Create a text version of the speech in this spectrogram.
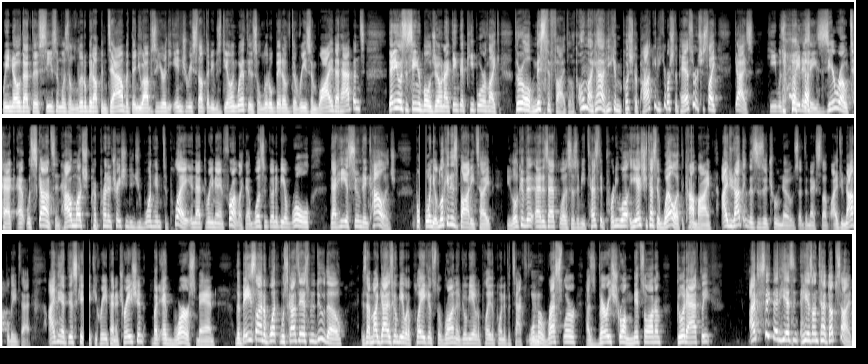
We know that the season was a little bit up and down, but then you obviously hear the injury stuff that he was dealing with is a little bit of the reason why that happens. Then he was the Senior Bowl, Joe, and I think that people are like, they're all mystified. They're like, oh my God, he can push the pocket, he can rush the passer. It's just like, guys, he was played as a zero tech at Wisconsin. How much p- penetration did you want him to play in that three man front? Like, that wasn't going to be a role that he assumed in college. But when you look at his body type, you look at, it, at his athleticism, he tested pretty well. He actually tested well at the combine. I do not think this is a true nose at the next level. I do not believe that. I think that this kid can create penetration, but at worst, man, the baseline of what Wisconsin asked him to do, though, is that my guy is going to be able to play against the run and going to be able to play the point of attack. Mm. Former mm. wrestler, has very strong mitts on him, good athlete. I just think that he hasn't he has untapped upside.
